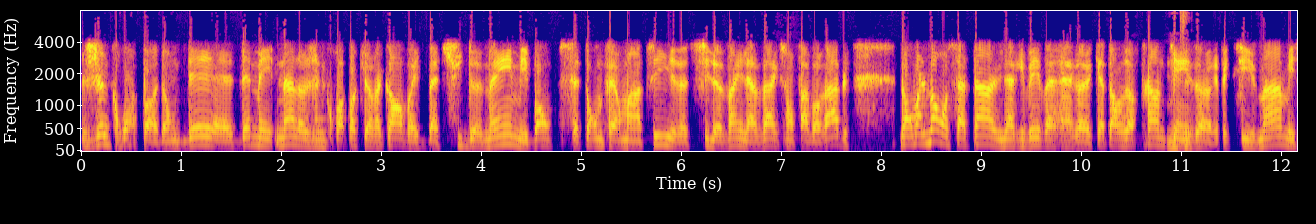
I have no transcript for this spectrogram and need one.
je ne crois pas. Donc, dès, euh, dès maintenant, là, je ne crois pas que le record va être battu demain. Mais bon, cet homme me faire mentir si le vent et la vague sont favorables. Normalement, on s'attend à une arrivée vers 14h30, 15h, effectivement. Mais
